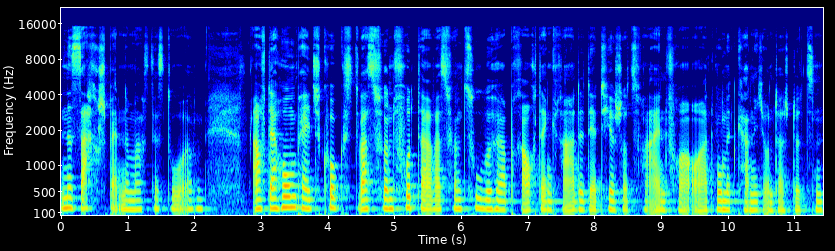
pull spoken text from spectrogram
eine Sachspende machst, dass du ähm, auf der Homepage guckst, was für ein Futter, was für ein Zubehör braucht denn gerade der Tierschutzverein vor Ort, womit kann ich unterstützen.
